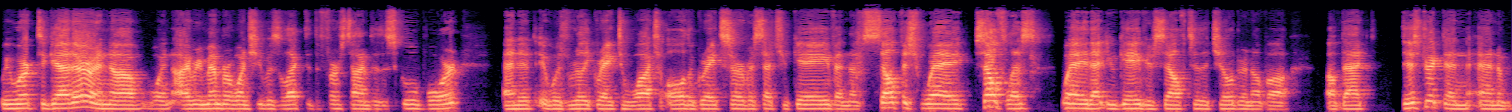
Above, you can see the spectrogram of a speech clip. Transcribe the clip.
we work together. And uh, when I remember when she was elected the first time to the school board, and it, it was really great to watch all the great service that you gave and the selfish way, selfless way that you gave yourself to the children of, uh, of that district, and, and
